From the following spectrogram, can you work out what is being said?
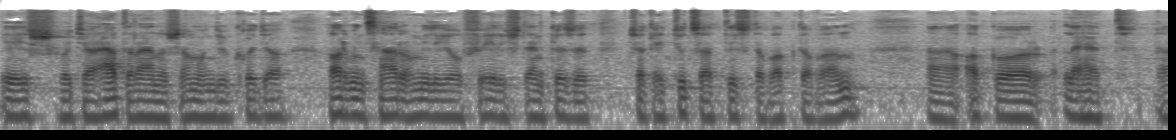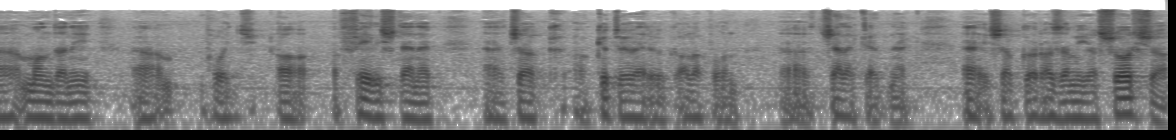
És hogyha általánosan mondjuk, hogy a 33 millió félisten között csak egy tucat tiszta bakta van, akkor lehet mondani, hogy a, a félistenek csak a kötőerők alapon cselekednek, és akkor az, ami a sorsa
